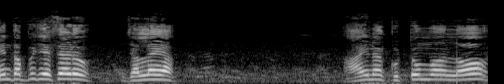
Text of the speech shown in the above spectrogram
ఏం తప్పు చేశాడు జల్లయ్య? ఆయన కుటుంబంలో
